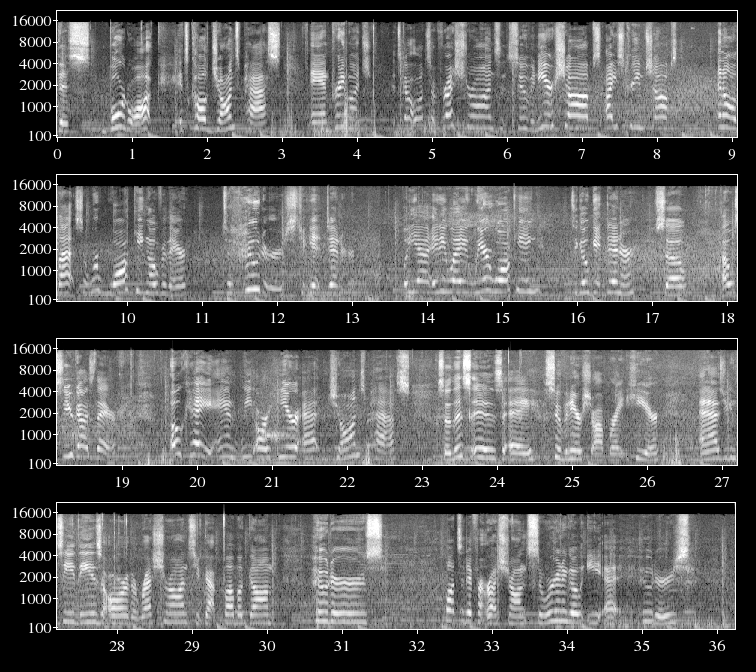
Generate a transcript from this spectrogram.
this boardwalk. It's called John's Pass. And pretty much, it's got lots of restaurants and souvenir shops, ice cream shops, and all that. So we're walking over there to Hooters to get dinner. But yeah, anyway, we're walking to go get dinner. So I will see you guys there. Okay, and we are here at John's Pass. So this is a souvenir shop right here. And as you can see, these are the restaurants. You've got Bubba Gump, Hooters, lots of different restaurants. So we're gonna go eat at Hooters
